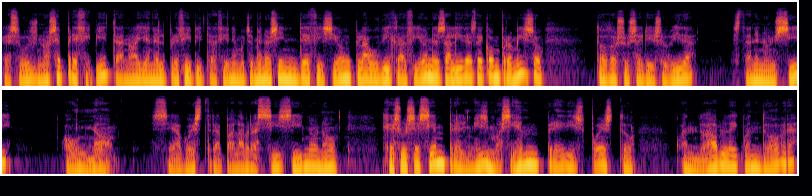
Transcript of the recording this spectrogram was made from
Jesús no se precipita, no hay en él precipitación y mucho menos indecisión, claudicaciones, salidas de compromiso. Todo su ser y su vida están en un sí o un no. Sea vuestra palabra sí, sí, no, no. Jesús es siempre el mismo, siempre dispuesto. Cuando habla y cuando obra,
